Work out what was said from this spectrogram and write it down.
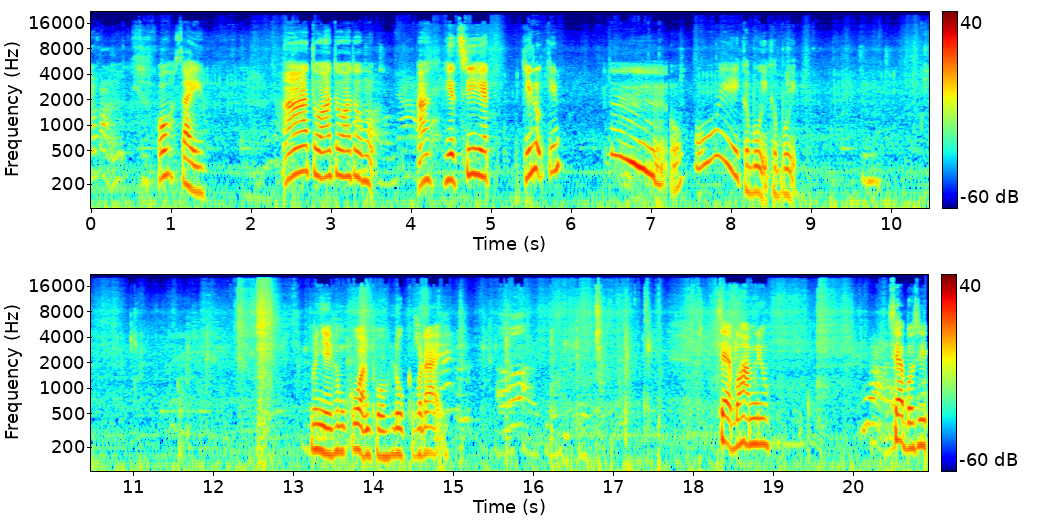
มาป่าลูกโอ้ใส่อ่าโถอ่าโถอ่าโถหมดอะเห็ดสิเห็ดกินลูกกินอืมโอ้ยกระบุยกระบุยมันใหญ่คำกวนโผลูกก็บ่ได้แซ่บบ่ฮามนิวแซ่บบ่สิ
